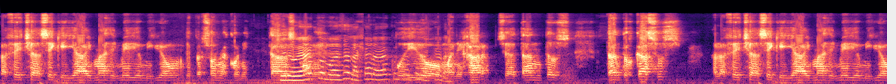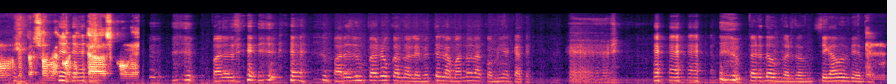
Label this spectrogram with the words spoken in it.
La fecha sé que ya hay más de medio millón de personas conectadas. Pero vea cómo hace la cara, vea cómo podido manejar, o sea, tantos, tantos casos. A la fecha sé que ya hay más de medio millón de personas conectadas con él. Parece, parece un perro cuando le meten la mano a la comida que hace. perdón, perdón, sigamos viendo. El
